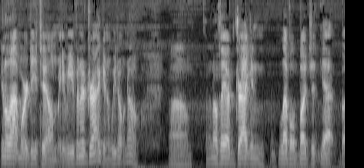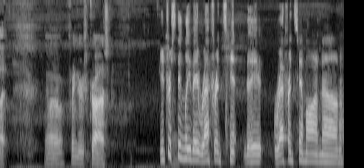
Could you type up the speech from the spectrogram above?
in a lot more detail. Maybe even a dragon. We don't know. Um, I don't know if they have dragon level budget yet, but uh, fingers crossed. interestingly, they reference him. They reference him on um,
